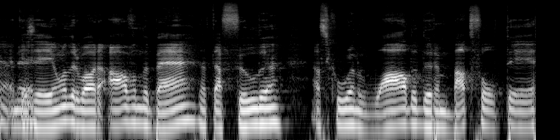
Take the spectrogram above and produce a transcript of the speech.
ja, En hij zei, jongen, er waren avonden bij dat dat vulde als gewoon waden door een bad vol teer.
